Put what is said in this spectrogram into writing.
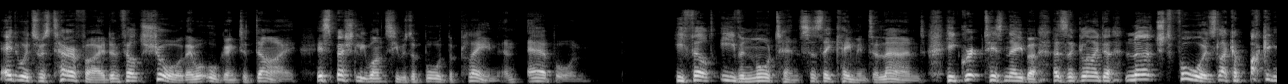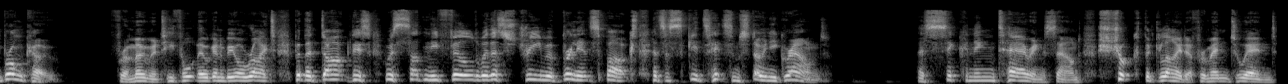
Edwards was terrified and felt sure they were all going to die, especially once he was aboard the plane and airborne. He felt even more tense as they came into land. He gripped his neighbour as the glider lurched forwards like a bucking bronco. For a moment he thought they were going to be all right, but the darkness was suddenly filled with a stream of brilliant sparks as the skids hit some stony ground. A sickening tearing sound shook the glider from end to end,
